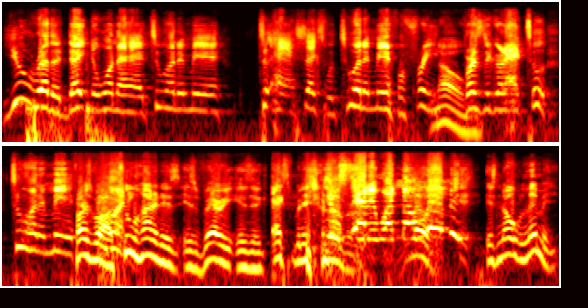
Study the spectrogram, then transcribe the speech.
you rather date the one that had two hundred men. Had sex with 200 men for free No. versus the girl that had two, 200 men First of all, money. two hundred is is very is an exponential You number. said it wasn't no limit. It's no limit.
